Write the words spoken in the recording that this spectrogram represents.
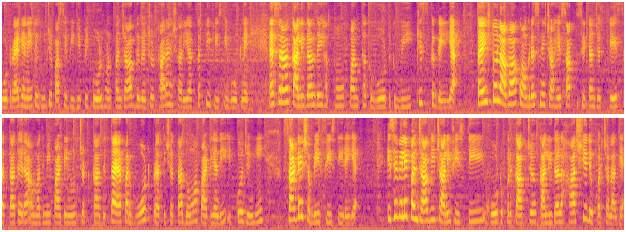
ਵੋਟ ਰਹਿ ਗਏ ਨੇ ਤੇ ਦੂਜੇ ਪਾਸੇ ਬੀਜੇਪੀ ਕੋਲ ਹੁਣ ਪੰਜਾਬ ਦੇ ਵਿੱਚ 18.31 ਫੀਸਦੀ ਵੋਟ ਨੇ। ਇਸ ਤਰ੍ਹਾਂ ਅਕਾਲੀ ਦਲ ਦੇ ਹੱਥੋਂ ਪੰਥਕ ਵੋਟ ਵੀ ਖਿਸਕ ਗਈ ਹੈ। ਤਾਂ ਇਸ ਤੋਂ ਇਲਾਵਾ ਕਾਂਗਰਸ ਨੇ ਚਾਹੇ 7 ਸੀਟਾਂ ਜਿੱਤ ਕੇ ਸੱਤਾ ਧਿਰ ਆਮ ਆਦਮੀ ਪਾਰਟੀ ਨੂੰ ਝਟਕਾ ਦਿੱਤਾ ਹੈ, ਪਰ ਵੋਟ ਪ੍ਰਤੀਸ਼ਤਤਾ ਦੋਵਾਂ ਪਾਰਟੀਆਂ ਦੀ ਇੱਕੋ ਜਿਹੀ 26.5 ਫੀਸਦੀ ਰਹੀ ਹੈ। ਕਿਸੇ ਵੇਲੇ ਪੰਜਾਬ ਦੀ 40 ਫੀਸਦੀ ਵੋਟ ਉੱਪਰ ਕਬਜ਼ ਅਕਾਲੀ ਦਲ ਹਾਸ਼ੀਏ ਦੇ ਉੱਪਰ ਚਲਾ ਗਿਆ।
